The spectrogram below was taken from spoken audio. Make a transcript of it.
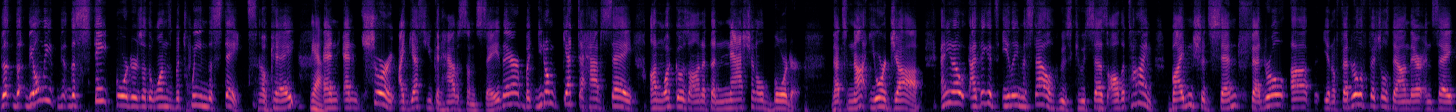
the the the only the state borders are the ones between the states. Okay. Yeah. And and sure, I guess you can have some say there, but you don't get to have say on what goes on at the national border. That's not your job. And you know, I think it's Elie Mystal who's who says all the time Biden should send federal uh, you know, federal officials down there and say,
